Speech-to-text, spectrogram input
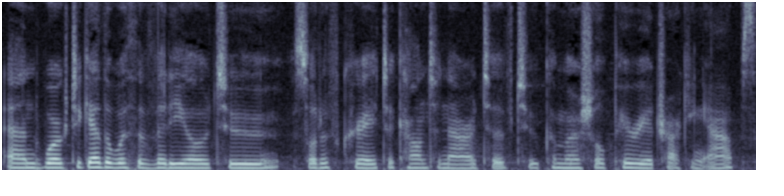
and work together with a video to sort of create a counter narrative to commercial period tracking apps.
